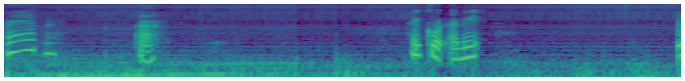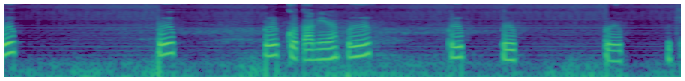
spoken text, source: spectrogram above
แป๊บนึงอ่ะ ให้กดอันนี้ปึ๊บปึ๊บปึ๊บกดตอนนี้นะปึ๊บปึ๊บปึ๊บปึ๊บโอเค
